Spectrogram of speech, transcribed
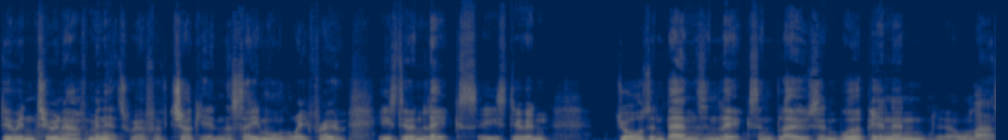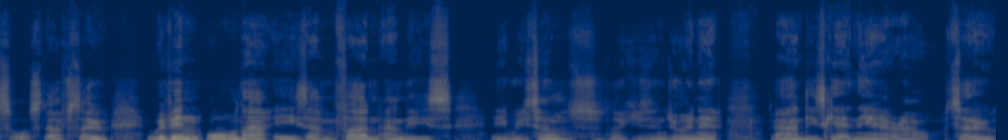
doing two and a half minutes worth of chugging the same all the way through. He's doing licks. He's doing jaws and bends and licks and blows and whooping and all that sort of stuff. So within all that, he's having fun and he's he, sounds like he's enjoying it and he's getting the air out. So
